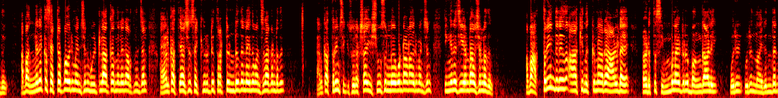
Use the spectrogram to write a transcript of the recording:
ഇത്. അപ്പം അങ്ങനെയൊക്കെ സെറ്റപ്പ് ഒരു മനുഷ്യൻ വീട്ടിലാക്കുക എന്നുള്ളതിന് അർത്ഥം വെച്ചാൽ അയാൾക്ക് അത്യാവശ്യം സെക്യൂരിറ്റി ത്രട്ട് ഉണ്ട് എന്നല്ല ഇത് മനസ്സിലാക്കേണ്ടത്. അയാൾക്ക് അത്രയും സുരക്ഷാ ഇഷ്യൂസ് ഉള്ളത് കൊണ്ടാണ് ഒരു മനുഷ്യൻ ഇങ്ങനെ ചെയ്യേണ്ട ആവശ്യമുള്ളത്. അപ്പോൾ അത്രയും ഇതിൽ ആക്കി നിൽക്കുന്ന ഒരാളുടെ അടുത്ത് സിമ്പിളായിട്ടൊരു ബംഗാളി ഒരു ഒരു നരുന്തൻ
